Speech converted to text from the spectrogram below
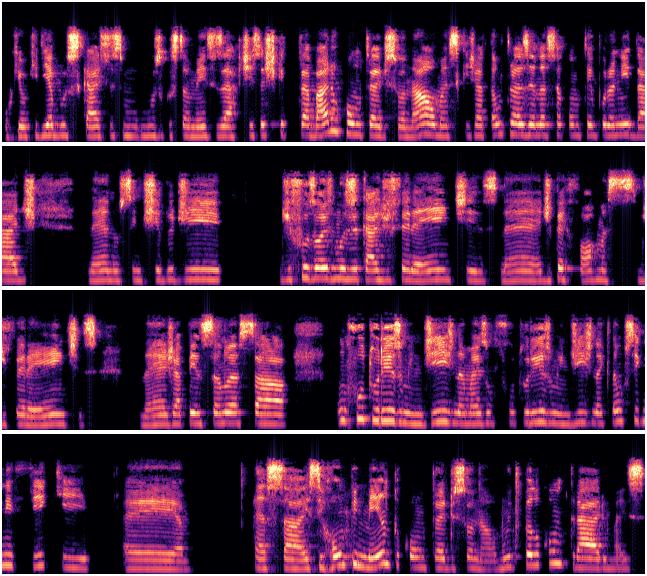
porque eu queria buscar esses músicos também, esses artistas que trabalham com o tradicional, mas que já estão trazendo essa contemporaneidade, né, no sentido de de fusões musicais diferentes, né, de performances diferentes, né? Já pensando essa um futurismo indígena, mas um futurismo indígena que não signifique é, essa, esse rompimento com o tradicional, muito pelo contrário, mas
